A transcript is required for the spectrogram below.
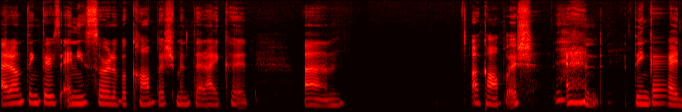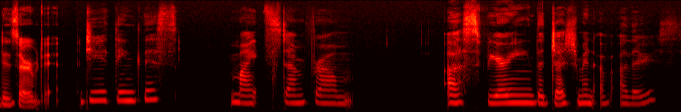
I don't think there's any sort of accomplishment that I could um, accomplish and think I deserved it. Do you think this might stem from us fearing the judgment of others?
